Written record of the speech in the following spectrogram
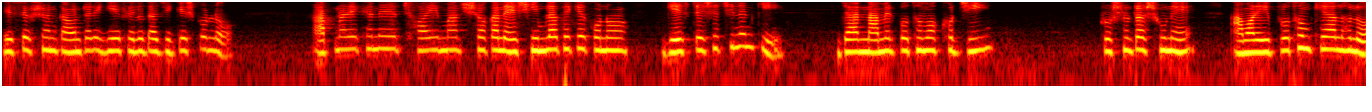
রিসেপশন কাউন্টারে গিয়ে ফেলুদা জিজ্ঞেস করল আপনার এখানে ছয় মার্চ সকালে সিমলা থেকে কোনো গেস্ট এসেছিলেন কি? যার নামের প্রথম অক্ষর জি। প্রশ্নটা শুনে আমার এই প্রথম খেয়াল হলো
